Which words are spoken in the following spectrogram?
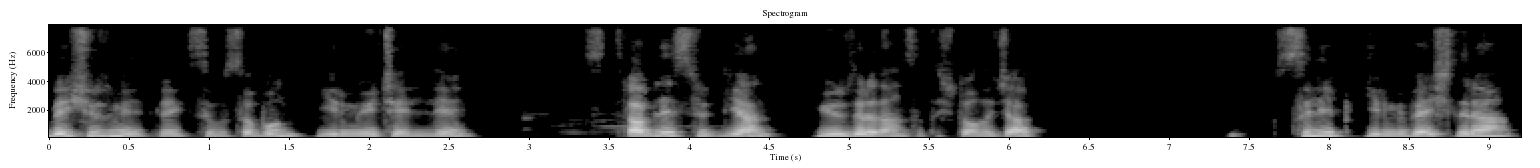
500 mililitrelik sıvı sabun 23.50. Strables sütyen 100 liradan satışta olacak. Slip 25 lira.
